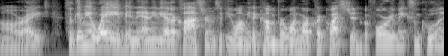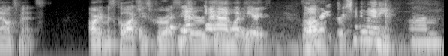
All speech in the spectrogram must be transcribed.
All right. So give me a wave in any of the other classrooms if you want me to come for one more quick question before we make some cool announcements. All right, Miss Kalachi's crew. I see yep, they're. I have one here. Oh, All right, Shani. Um,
